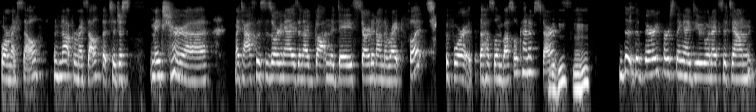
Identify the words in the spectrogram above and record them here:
for myself, not for myself, but to just make sure uh, my task list is organized and I've gotten the day started on the right foot before the hustle and bustle kind of starts. Mm-hmm, mm-hmm. The the very first thing I do when I sit down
